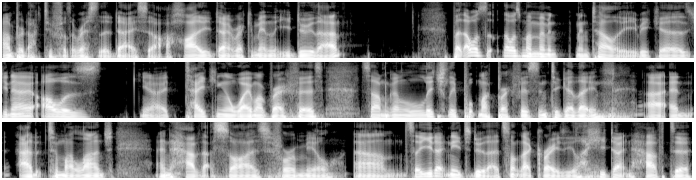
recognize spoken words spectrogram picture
unproductive for the rest of the day. So I highly don't recommend that you do that. But that was that was my mentality because you know I was you know, taking away my breakfast. So I'm going to literally put my breakfast in together in, uh, and add it to my lunch and have that size for a meal. Um, so you don't need to do that. It's not that crazy. Like you don't have to,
